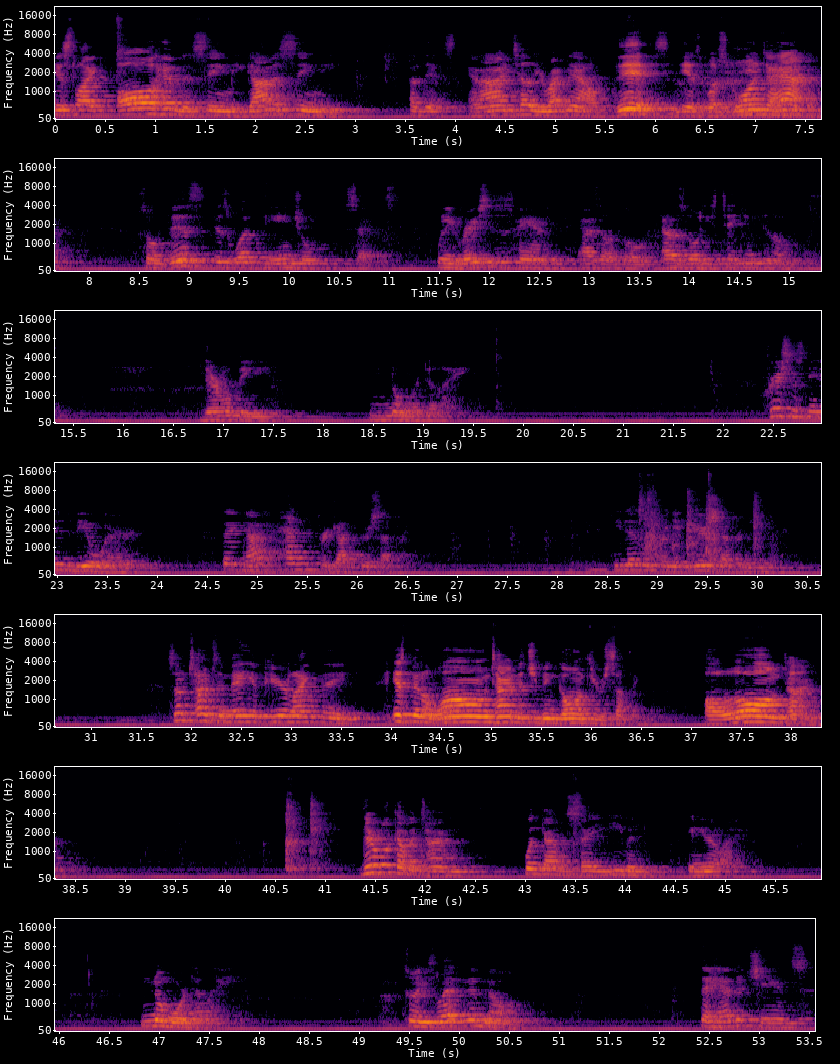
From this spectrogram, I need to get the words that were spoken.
It's like all heaven is seeing me. God is seeing me of this. And I tell you right now, this is what's going to happen. So this is what the angel says when he raises his hand as though, as though he's taking an oath. There will be no more delay. Christians needed to be aware that God hadn't forgotten their suffering. He doesn't forget your suffering either. Sometimes it may appear like the it's been a long time that you've been going through something. A long time. There will come a time when God will say, even in your life, no more delay. So he's letting them know they have their chance,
